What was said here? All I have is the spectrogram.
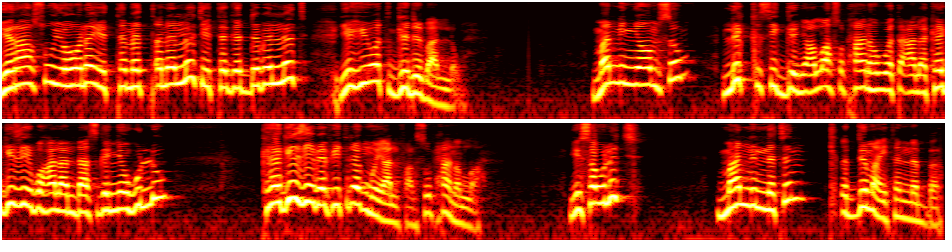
የራሱ የሆነ የተመጠነለት የተገደበለት የህይወት ግድብ አለው። ማንኛውም ሰው ልክ ሲገኝ አላህ ስብሓንሁ ወተዓላ ከጊዜ በኋላ እንዳስገኘው ሁሉ ከጊዜ በፊት ደግሞ ያልፋል። ሱብሓነላህ። የሰው ልጅ ማንነትን ቅድም አይተን ነበር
